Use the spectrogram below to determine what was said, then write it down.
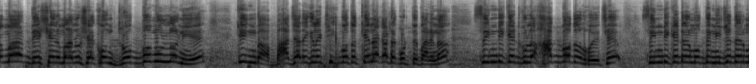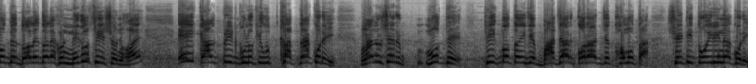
আমার দেশের মানুষ এখন দ্রব্যমূল্য নিয়ে কিংবা বাজারে গেলে ঠিকমতো কেনাকাটা করতে পারে না, সিন্ডিকেটগুলো হাত বদল হয়েছে। সিন্ডিকেটের মধ্যে, নিজেদের মধ্যে দলে দলে এখন নেগোসিয়েশন হয়। এই কালপ্রিটগুলোকে উৎখাত না করে মানুষের মধ্যে ঠিকমতো এই যে বাজার করার যে ক্ষমতা, সেটি তৈরি না করে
